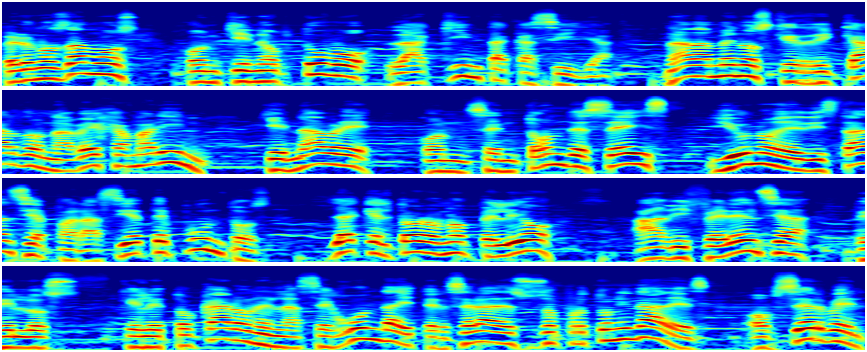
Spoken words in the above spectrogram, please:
Pero nos damos con quien obtuvo la quinta casilla, nada menos que Ricardo Naveja Marín, quien abre con centón de 6 y 1 de distancia para 7 puntos, ya que el toro no peleó, a diferencia de los que le tocaron en la segunda y tercera de sus oportunidades. Observen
